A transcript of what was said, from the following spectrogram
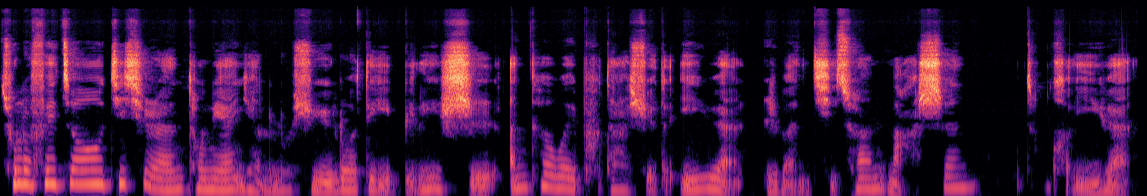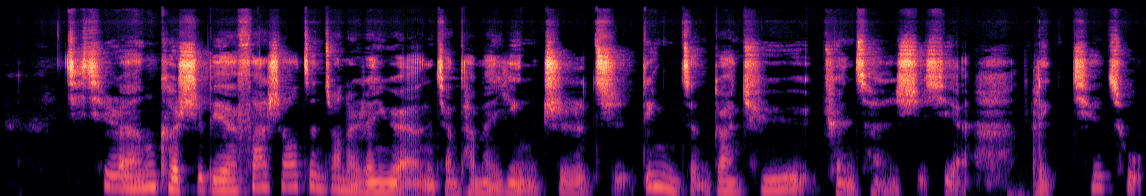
除了非洲，机器人同年也陆续落地比利时安特卫普大学的医院、日本齐川马生综合医院。机器人可识别发烧症状的人员，将他们引至指定诊断区域，全程实现零接触。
